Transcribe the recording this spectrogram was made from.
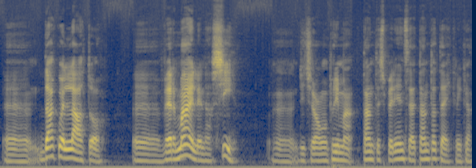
eh, da quel lato eh, Vermaelen ha sì, eh, dicevamo prima, tanta esperienza e tanta tecnica,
